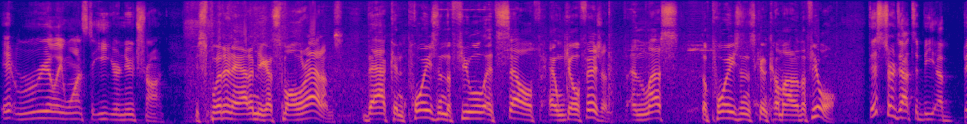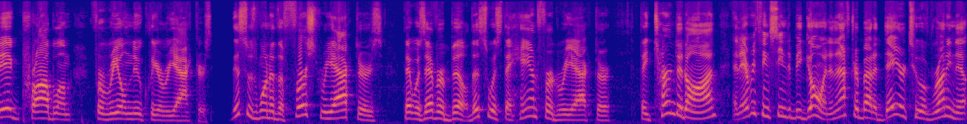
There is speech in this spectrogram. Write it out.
it really wants to eat your neutron. You split an atom, you got smaller atoms. That can poison the fuel itself and kill fission, unless the poisons can come out of the fuel. This turns out to be a big problem for real nuclear reactors. This was one of the first reactors that was ever built. This was the Hanford reactor. They turned it on and everything seemed to be going. And after about a day or two of running it,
